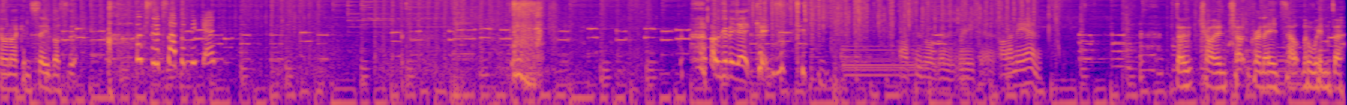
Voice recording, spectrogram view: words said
Come on, I can save us. this happened again. I'm gonna get kicked. Oh, people are to read it. Oh, let me in. Don't try and chuck grenades out the window.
